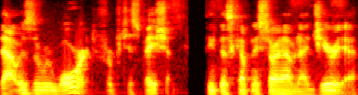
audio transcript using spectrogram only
That was the reward for participation. I think this company started out in Nigeria.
